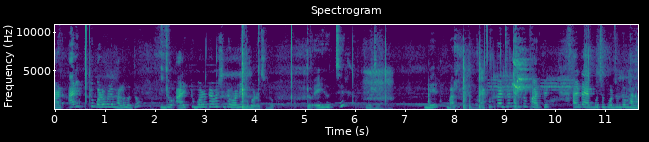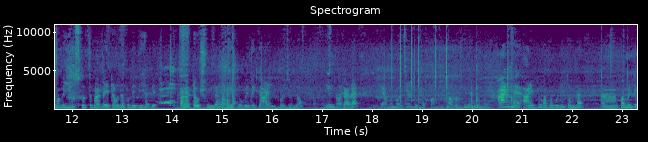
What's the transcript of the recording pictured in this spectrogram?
আর আরেকটু বড় হলে ভালো হতো। কিন্তু আরেকটু বড়টা আবার সেটা অনেক বড় ছিল। তো এই হচ্ছে মেয়ের বাচ্চা এখনকার জন্য একটু পারফেক্ট আর এটা এক বছর পর্যন্ত ভালোভাবে ইউজ করতে পারবে। এটাও দেখো বেবি হাগে কালারটাও সুন্দর। যেহেতু বেবি গার্ল ওই জন্য পিঙ্ক কালার কেমন হয়েছে তোমরা কমেন্টে অবশ্যই জানিও। আর হ্যাঁ আরেকটা কথা বলি, তোমরা কমেন্টে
